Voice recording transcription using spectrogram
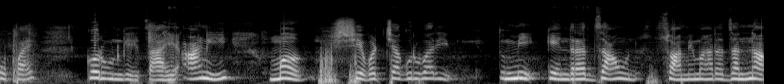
उपाय करून घ्यायचा आहे. आणि मग शेवटच्या गुरुवारी तुम्ही केंद्रात जाऊन स्वामी महाराजांना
